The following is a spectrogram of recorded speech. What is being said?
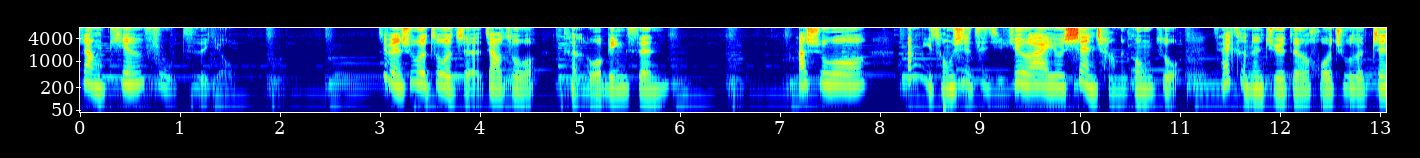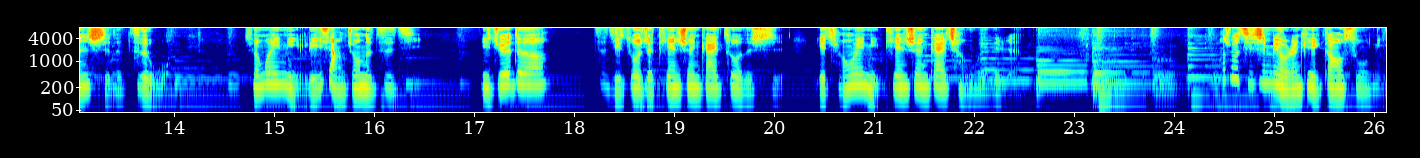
让天赋自由》。这本书的作者叫做肯·罗宾森。他说：“当你从事自己热爱又擅长的工作，才可能觉得活出了真实的自我，成为你理想中的自己。你觉得自己做着天生该做的事，也成为你天生该成为的人。”他说：“其实没有人可以告诉你，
